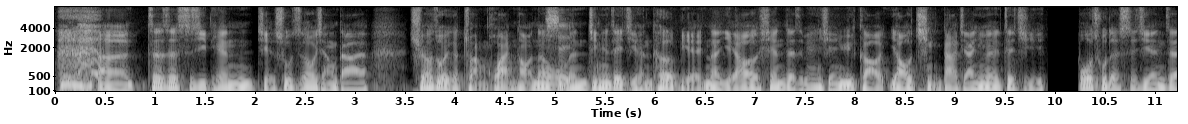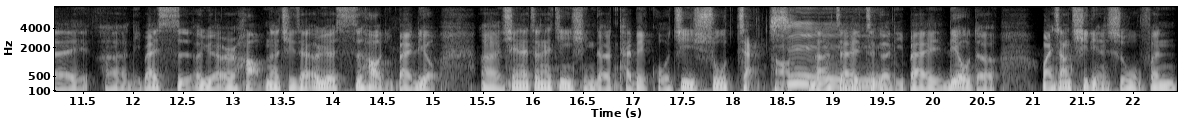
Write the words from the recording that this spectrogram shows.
呃，这这。十几天结束之后，像大家需要做一个转换哈。那我们今天这集很特别，那也要先在这边先预告邀请大家，因为这集播出的时间在呃礼拜四二月二号。那其实，在二月四号礼拜六，呃，现在正在进行的台北国际书展啊。那在这个礼拜六的晚上七点十五分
